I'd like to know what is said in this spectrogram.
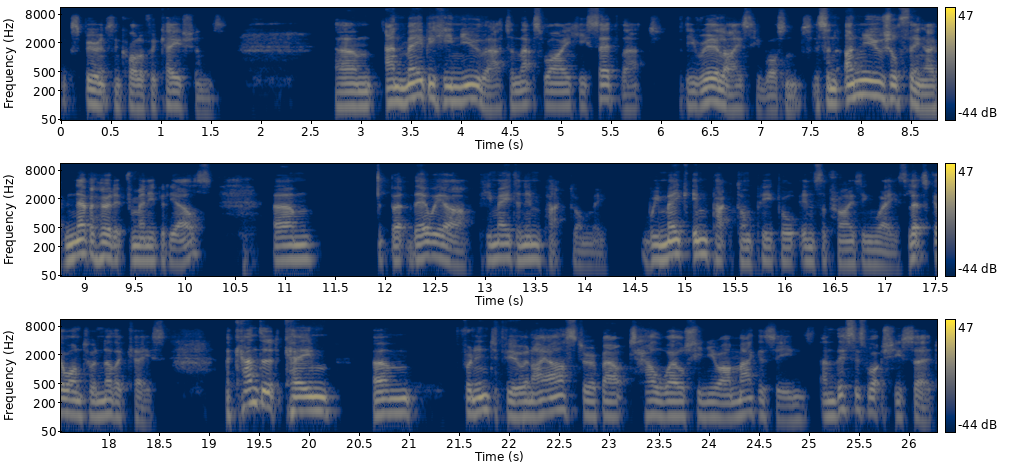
experience and qualifications. Um, and maybe he knew that, and that's why he said that but he realized he wasn't. It's an unusual thing. I've never heard it from anybody else. Um, but there we are. He made an impact on me. We make impact on people in surprising ways. Let's go on to another case. A candidate came um, for an interview, and I asked her about how well she knew our magazines. And this is what she said.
